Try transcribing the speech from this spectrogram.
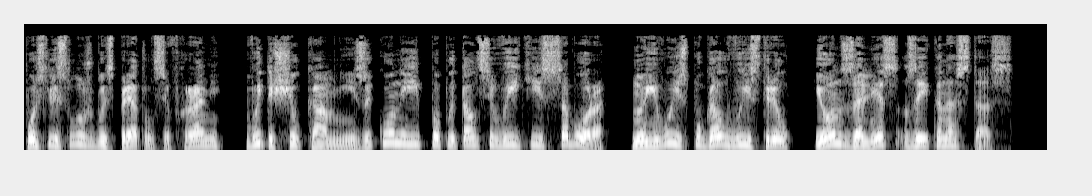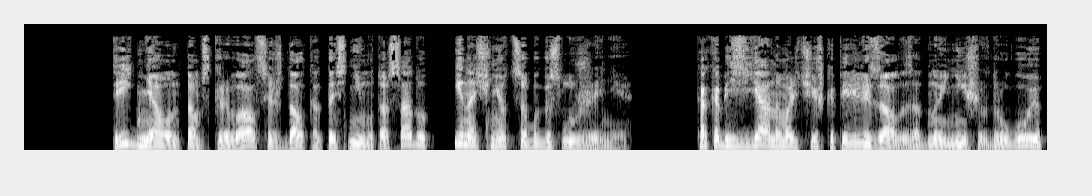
После службы спрятался в храме, вытащил камни из иконы и попытался выйти из собора, но его испугал выстрел, и он залез за иконостас. Три дня он там скрывался, ждал, когда снимут осаду, и начнется богослужение. Как обезьяна мальчишка перелезал из одной ниши в другую,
